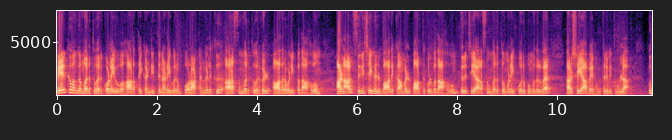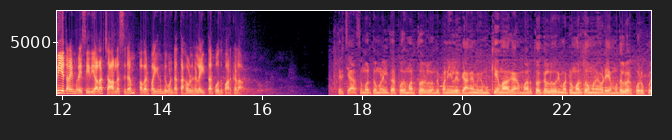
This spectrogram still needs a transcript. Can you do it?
மேற்கு வங்க மருத்துவர் கொலை விவகாரத்தை கண்டித்து நடைபெறும் போராட்டங்களுக்கு அரசு மருத்துவர்கள் ஆதரவளிப்பதாகவும் ஆனால் சிகிச்சைகள் பாதிக்காமல் பார்த்துக் கொள்வதாகவும் திருச்சி அரசு மருத்துவமனை பொறுப்பு முதல்வர் ஹர்ஷயா பேகம் தெரிவித்துள்ளார். புதிய தலைமுறை செய்தியாளர் சார்லஸிடம் அவர் பகிர்ந்து கொண்ட தகவல்களை தற்போது பார்க்கலாம். திருச்சி அரசு மருத்துவமனையில் தற்போது மருத்துவர்கள் வந்து பணியில் இருக்காங்க. மிக முக்கியமாக மருத்துவக் கல்லூரி மற்றும் மருத்துவமனையுடைய முதல்வர் பொறுப்பு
